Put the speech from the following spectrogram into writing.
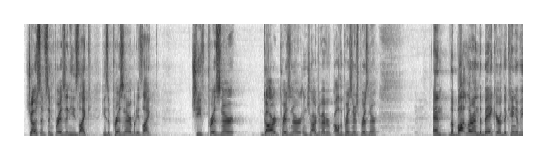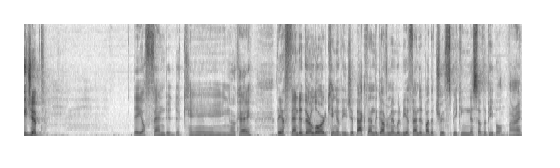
Joseph's in prison. He's like, he's a prisoner, but he's like chief prisoner, guard prisoner, in charge of every, all the prisoners, prisoner. And the butler and the baker of the king of Egypt, they offended the king, okay? They offended their lord, king of Egypt. Back then, the government would be offended by the truth speakingness of the people, all right?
